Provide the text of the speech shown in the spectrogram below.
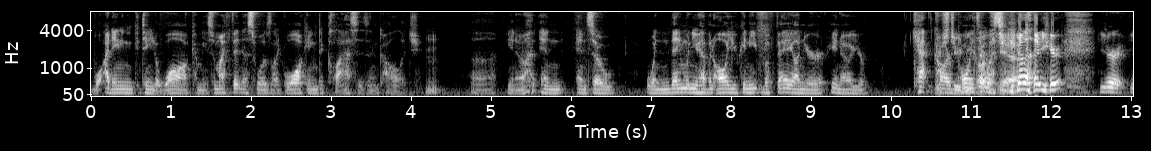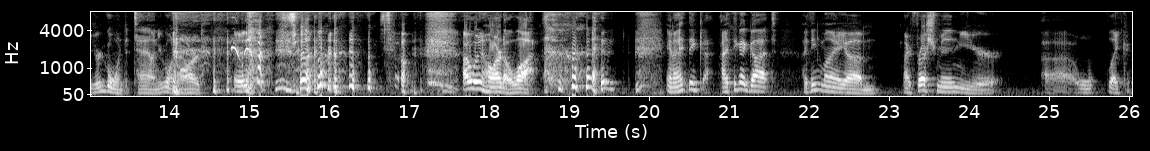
Well, I didn't even continue to walk. I mean, so my fitness was like walking to classes in college. Hmm. Uh, you know, and and so when then when you have an all you can eat buffet on your you know your cat card student points card, West yeah. You're you're you're going to town. You're going hard. so, so I went hard a lot, and I think I think I got I think my um, my freshman year, uh, like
